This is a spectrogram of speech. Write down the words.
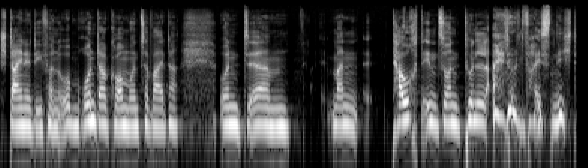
Steine, die von oben runterkommen und so weiter. Und ähm, man taucht in so einen Tunnel ein und weiß nicht,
